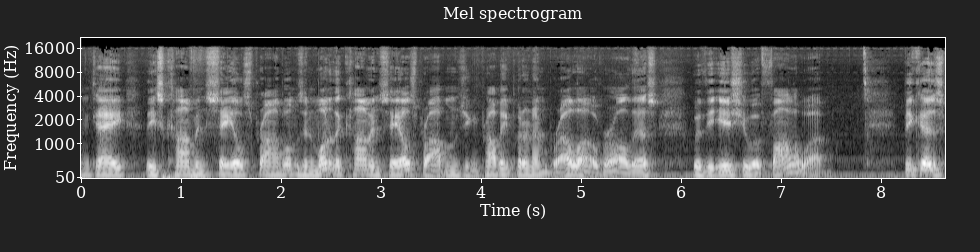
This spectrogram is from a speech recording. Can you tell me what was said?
okay these common sales problems and one of the common sales problems you can probably put an umbrella over all this with the issue of follow-up because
